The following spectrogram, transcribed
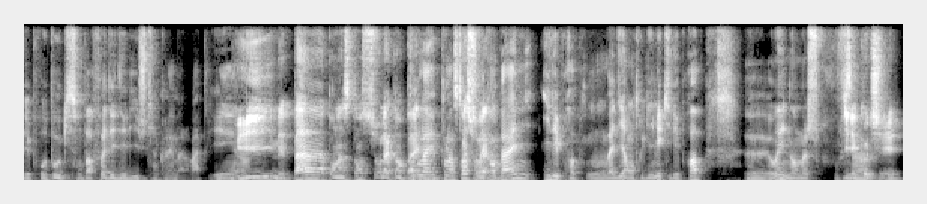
Des propos qui sont parfois des délits, je tiens quand même à le rappeler. Oui, mais pas pour l'instant sur la campagne. Pour l'instant sur, la, campagne, il est propre. On va dire entre guillemets qu'il est propre. Euh, oui, non, moi je trouve Il est coaché.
